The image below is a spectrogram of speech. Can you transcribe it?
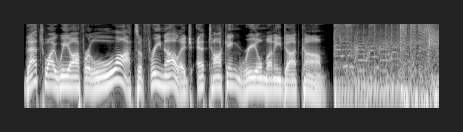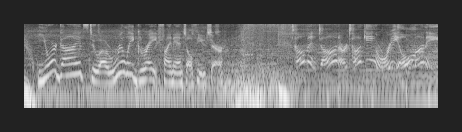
That's why we offer lots of free knowledge at talkingrealmoney.com. Your guides to a really great financial future. Tom and Don are talking real money.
